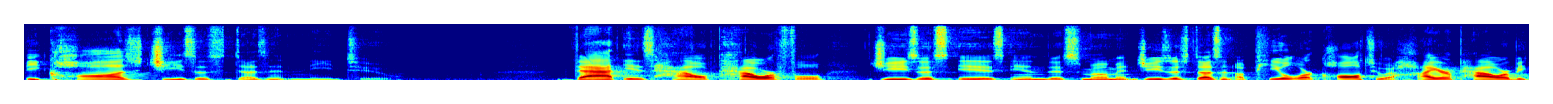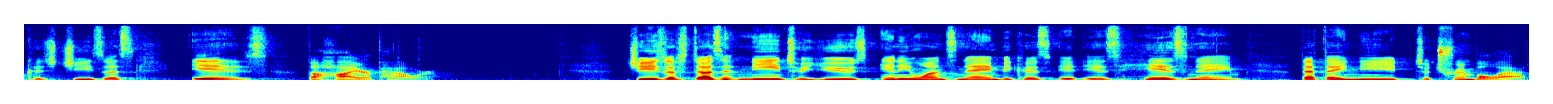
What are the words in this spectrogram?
because Jesus doesn't need to. That is how powerful Jesus is in this moment. Jesus doesn't appeal or call to a higher power because Jesus is the higher power. Jesus doesn't need to use anyone's name because it is his name that they need to tremble at.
